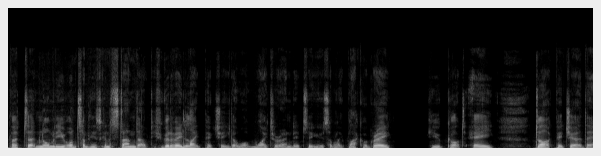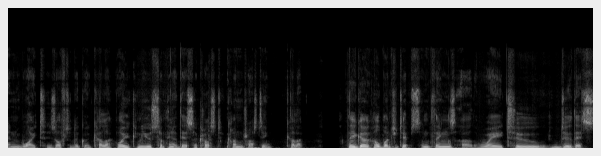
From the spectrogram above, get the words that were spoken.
but uh, normally you want something that's going to stand out. If you've got a very light picture you don't want white around it so you use something like black or gray if you've got a dark picture then white is often a good color or you can use something like this across contrasting color. There you go a whole bunch of tips and things are the way to do this.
